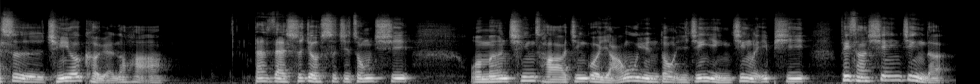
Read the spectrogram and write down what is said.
是情有可原的话啊，但是在十九世纪中期，我们清朝经过洋务运动，已经引进了一批非常先进的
